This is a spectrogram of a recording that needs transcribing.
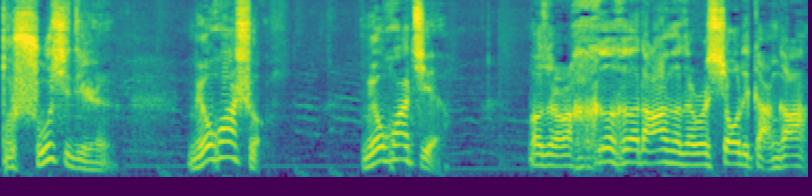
不熟悉的人，没有话说，没有话接，我在这呵呵哒，我在这笑的尴尬。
